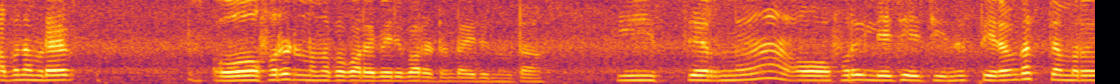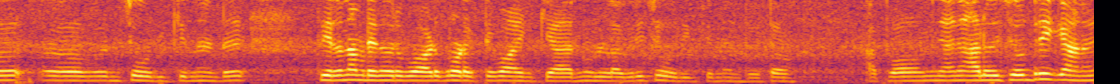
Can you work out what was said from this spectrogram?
അപ്പോൾ നമ്മുടെ ഓഫർ ഇടണമെന്നൊക്കെ കുറേ പേര് പറഞ്ഞിട്ടുണ്ടായിരുന്നു കേട്ടോ. ഈസ്റ്ററിന് ഓഫറില്ലേ ചേച്ചിന്ന് സ്ഥിരം കസ്റ്റമർ ചോദിക്കുന്നുണ്ട്. സ്ഥിരം നമ്മുടെ നിന്ന് ഒരുപാട് പ്രൊഡക്റ്റ് വാങ്ങിക്കാനുള്ളവർ ചോദിക്കുന്നുണ്ട് കേട്ടോ അപ്പോൾ ഞാൻ ആലോചിച്ചുകൊണ്ടിരിക്കുകയാണ്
